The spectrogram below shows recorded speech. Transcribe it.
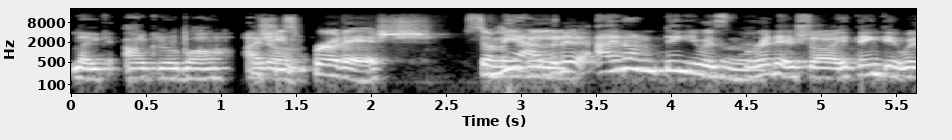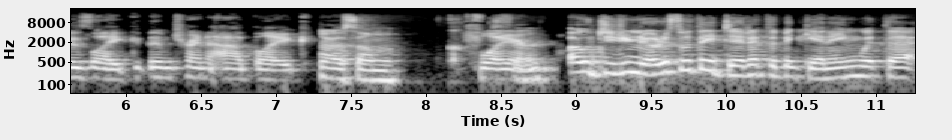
like Agraba. I don't. she's British. So maybe yeah, but it, I don't think it was Mhm. British though. I think it was like them trying to add like oh some flair. Oh, did you notice what they did at the beginning with the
